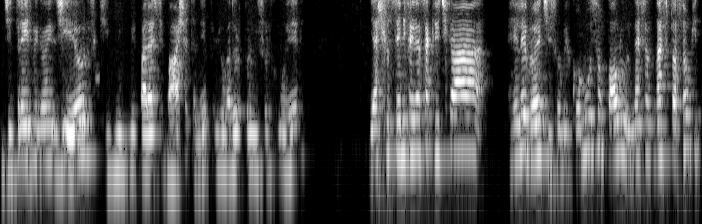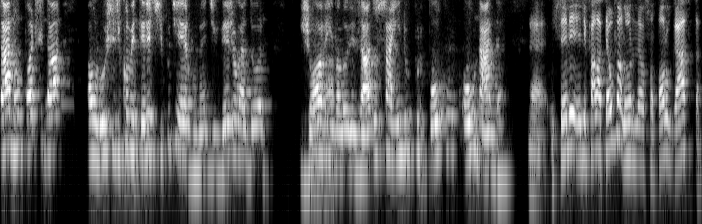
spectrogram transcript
de 3 milhões de euros, que me parece baixa também para um jogador promissor como ele. E acho que o Ceni fez essa crítica relevante sobre como o São Paulo, nessa, na situação que está, não pode se dar ao luxo de cometer esse tipo de erro, né? De ver jogador jovem, Exato. valorizado, saindo por pouco ou nada. É, o Ceni, ele fala até o valor, né? O São Paulo gasta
